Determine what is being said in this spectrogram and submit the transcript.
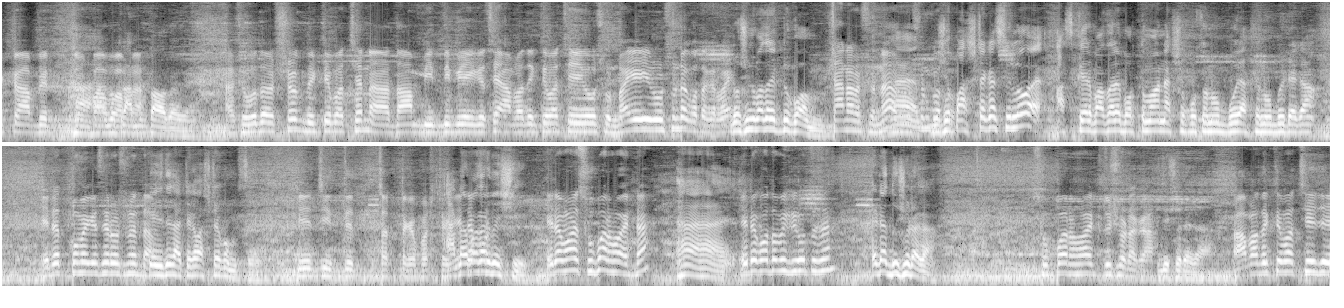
একটা আপডেট হ্যাঁ পাবো হ্যাঁ, পাওয়া যাবে। শুভ দর্শক দেখতে পাচ্ছেন দাম বৃদ্ধি পেয়ে গেছে। আমরা দেখতে পাচ্ছি এই রসুন। ভাই এই রসুনটা কোথাকার ভাই? রসুন বাজার একটু কম। চানা রসুন না? হ্যাঁ রসুন কত? পাঁচ টাকা ছিল। আজকের বাজারে বর্তমান একশো পঁচানব্বই একশো নব্বই টাকা। এটা কমে গেছে রসুনের দাম? কেজিতে চার টাকা পাঁচ টাকা কমছে। কেজিতে চার টাকা পাঁচ টাকা। এটা বাজার বেশি। এটা মানে সুপার হোয়াইট না? হ্যাঁ হ্যাঁ। এটা কত বিক্রি করতেছেন? এটা দুশো টাকা। সুপার হোয়াইট দুশো টাকা। দুশো টাকা। আমরা দেখতে পাচ্ছি যে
